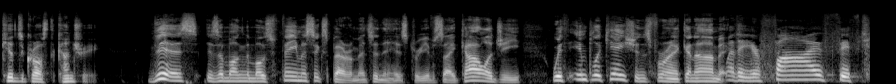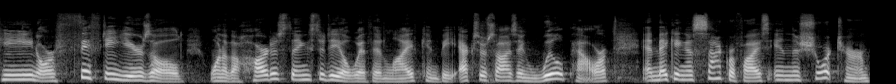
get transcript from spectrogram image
kids across the country. This is among the most famous experiments in the history of psychology with implications for economics. Whether you're 5, 15, or 50 years old, one of the hardest things to deal with in life can be exercising willpower and making a sacrifice in the short term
